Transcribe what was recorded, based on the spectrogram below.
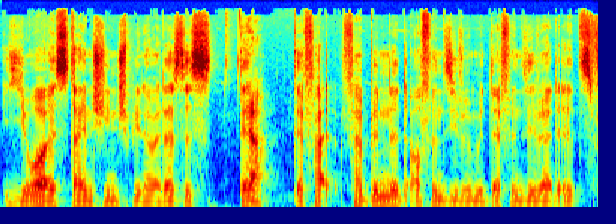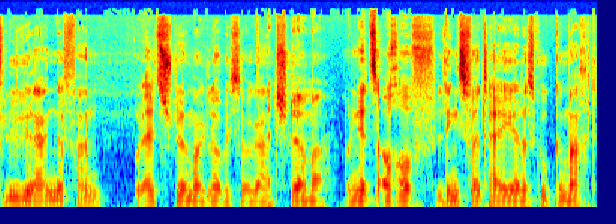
Joa ist dein Schienenspieler, weil das ist, der, ja. der ver verbindet Offensive mit Defensive. Er hat als Flügel angefangen, oder als Stürmer, glaube ich sogar. Als Stürmer. Und jetzt auch auf Linksverteidiger das gut gemacht.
